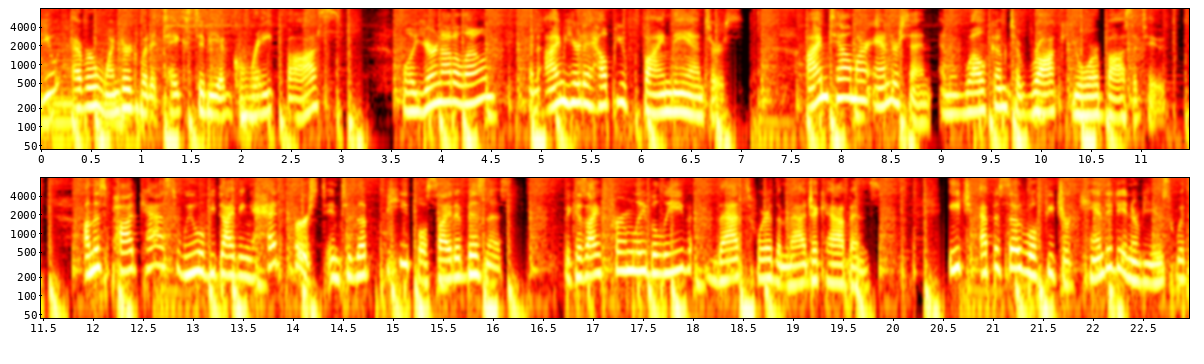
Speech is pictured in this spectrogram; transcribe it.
you ever wondered what it takes to be a great boss? Well, you're not alone, and I'm here to help you find the answers. I'm Talmar Anderson, and welcome to Rock Your Bossitude. On this podcast, we will be diving headfirst into the people side of business because I firmly believe that's where the magic happens. Each episode will feature candid interviews with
